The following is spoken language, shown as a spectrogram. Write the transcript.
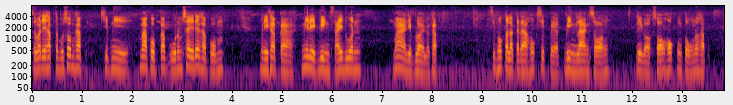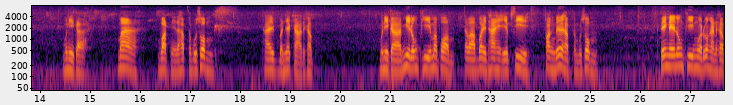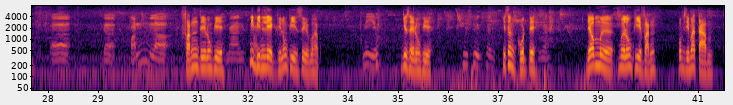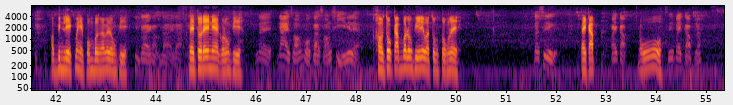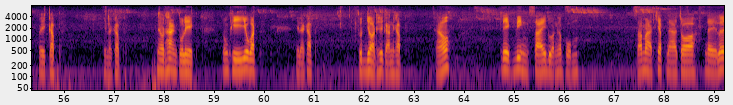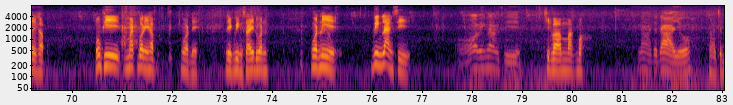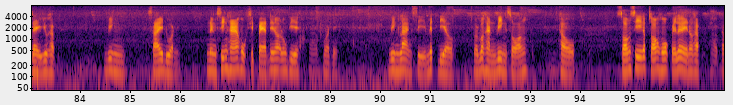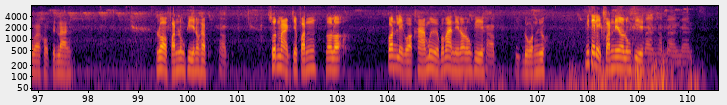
สวัสดีครับท่านผู้ชมครับ คลิปนี้มาพบกับอูน้ำใช่เด้อครับผมวันนี้ครับกามีเหลขวิ่งสายด่วนมาเรียบร้อยแล้วครับ 16 กรกฎาคม68 วิ่งราง 2 เลขออก 26 ตรงๆนะครับวันนี้กามาวัดนี่แหละครับท่านผู้ชมถ่ายบรรยากาศครับวันนี้กามีหลวงพีมาพร้อม แต่ว่าบ่ได้ถ่ายให้ FC ฟังเด้อครับท่านผู้ชมเพลงใดหลวงพีงวดว่างหันครับ ฝันละฝันที่หลวงพีนานมีบินเลขที่หลวงพีซื้อบ่ครับมีอยู่อยู่ใส่หลวงพีมีชื่อเครื่องอยู่เทิงกุดเด้มาเดี๋ยวมือมือหลวงพีฝัน ผมสิมาตาม เอาบินเลขมาให้ผมเบิ่งเอาไว้หลวงพีได้ครับได้ได้ได้ตัวได้แน่กว่าหลวงพีได้ได้สองหกกับสองสี่นี่แหละเข้าตัวกลับบ่หลวงพีเลยว่าตรงๆเลย ก็ซื้อไปกลับ ไปกลับโอ้ ซื้อไปกลับนะไปกลับ นี่แหละครับ แนวทางตัวเลข หลวงพีอยู่วัดนี่แหละครับ สุดยอดคือกันครับเอาเลขวิ่งสายด่วนครับผม สามารถแคปหน้าจอได้เลยครับหลวงพีมักบ่นี่ครับ งวดนี้เลขวิ่งสายด่วน งวดนี้วิ่งล่างสี่อ๋อวิ่งล่างสี่คิดว่ามักบ่น่าจะได้อยู่อาจจะได้อยู่ครับ วิ่งสายด่วน หนึ่งสิงหาหกสิบแปดนี่เนาะหลวงพีครับงวดนี้วิ่งล่างสี่เม็ดเดียวงวดว่าหันวิ่งสองเข่าสองสี่กับสองหกไปเลยเนาะครับ ครับแต่ว่าเขาเป็นลางรอฟันหลวงพีเนาะครับ ครับส่วนมากจะฟันเลาะๆก้อนเหล็กออกหามือประมาณนี้เนาะหลวงพีครับอีกโดนอยู่มีแต่เหล็กฟันนี่เนาะหลวงพีแมนครับแมนแมน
